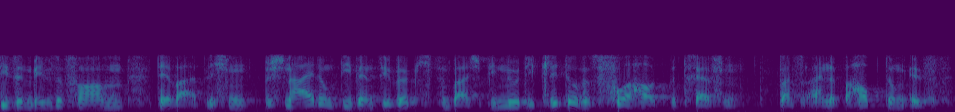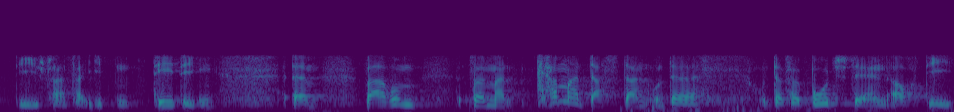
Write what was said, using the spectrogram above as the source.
diese milde Form der weiblichen Beschneidung, die, wenn sie wirklich zum Beispiel nur die Klitorisvorhaut betreffen, was eine Behauptung ist, die Schafaiten tätigen, ähm, warum soll man, kann man das dann unter, unter Verbot stellen? Auch die,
